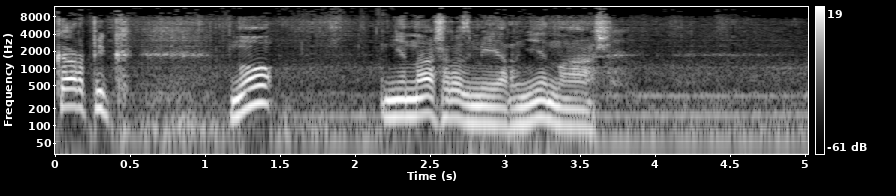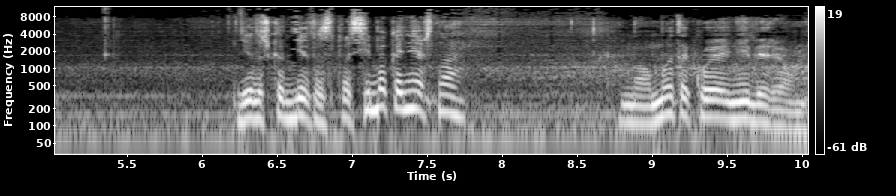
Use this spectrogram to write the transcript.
Карпик, но не наш размер, не наш. Дедушка Дмитрий, спасибо, конечно, но мы такое не берем.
